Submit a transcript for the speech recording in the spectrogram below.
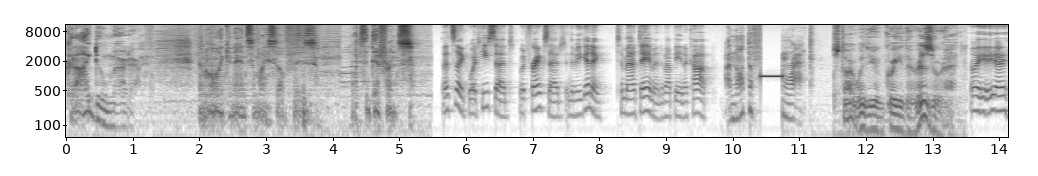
could I do murder? And all I can answer myself is, what's the difference? That's like what he said, what Frank said in the beginning to Matt Damon about being a cop. I'm not the fing rat. Start with you agree there is a rat. Oh yeah, yeah.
